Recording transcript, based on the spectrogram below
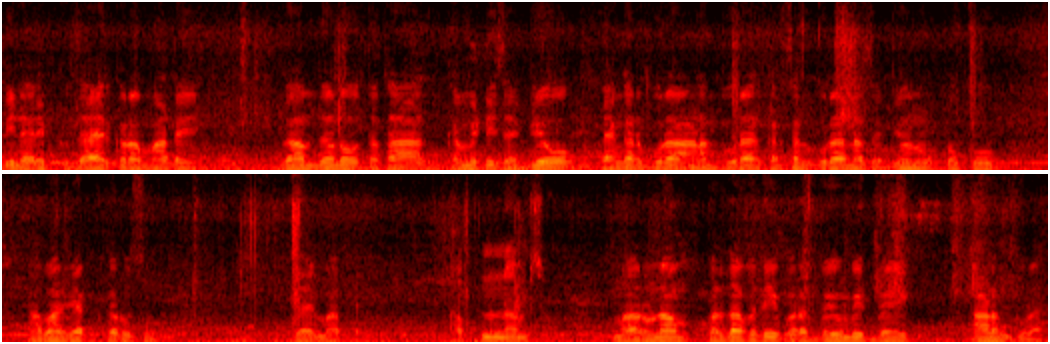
બિનહરીફ જાહેર કરવા માટે ગામજનો તથા કમિટી સભ્યો ટેંગરપુરા આણંદપુરા કરસનપુરાના સભ્યોનો ખૂબ ખૂબ આભાર વ્યક્ત કરું છું. જય માતા આપનું નામ શું? મારું નામ પ્રજાપતિ ભરતભાઈ ઉમિતભાઈ આણંદપુરા.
